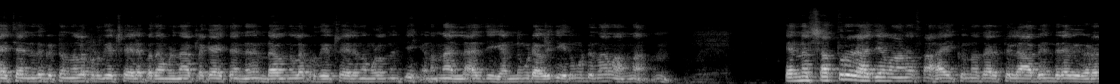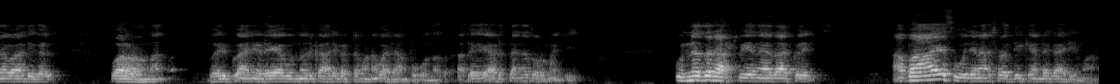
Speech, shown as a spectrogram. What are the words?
അയച്ചാൽ എന്നത് കിട്ടുന്നുള്ള പ്രതീക്ഷയിൽ ഇപ്പോൾ തമിഴ്നാട്ടിലേക്ക് അയച്ചാൽ എന്നത് ഉണ്ടാവും പ്രതീക്ഷയിൽ നമ്മളൊന്നും ചെയ്യണം എന്നല്ല ചെയ്യണം കൂടി അവർ ചെയ്തു മുട്ടുന്നത് നന്നാണ് ഉം. എന്നാൽ ശത്രു രാജ്യമാണ് സഹായിക്കുന്ന തരത്തിൽ ആഭ്യന്തര വിഘടനവാദികൾ വളർന്ന് വരുവാൻ ഇടയാകുന്ന ഒരു കാലഘട്ടമാണ് വരാൻ പോകുന്നത്. അത് അടുത്തന്നെ തുറന്നും ചെയ്യും. ഉന്നത രാഷ്ട്രീയ നേതാക്കളിൽ അപായ സൂചന ശ്രദ്ധിക്കേണ്ട കാര്യമാണ്.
